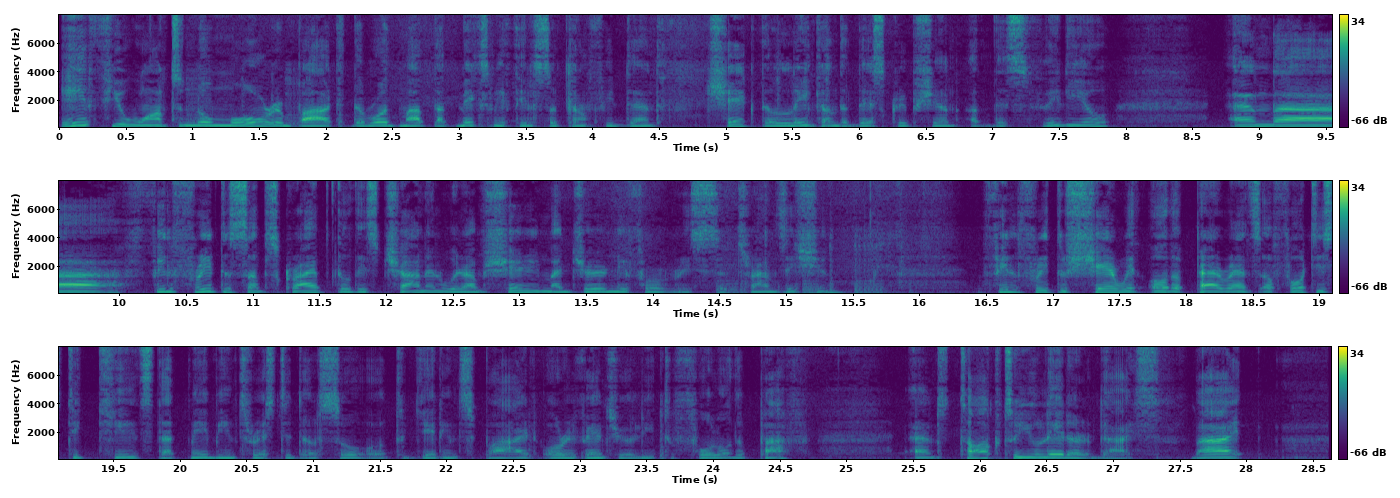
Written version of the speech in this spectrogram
If you want to know more about the roadmap that makes me feel so confident, check the link on the description of this video. And uh, feel free to subscribe to this channel where I'm sharing my journey for this transition. Feel free to share with other parents of autistic kids that may be interested also or to get inspired or eventually to follow the path. And talk to you later, guys. Bye.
